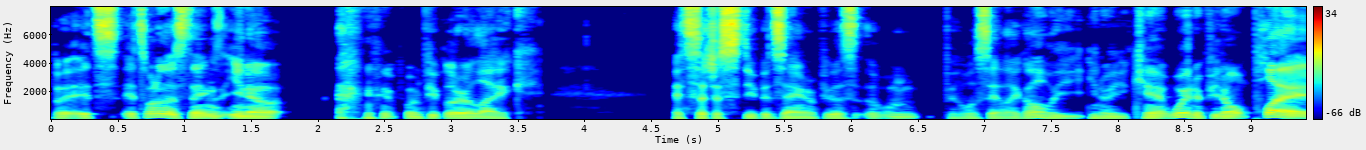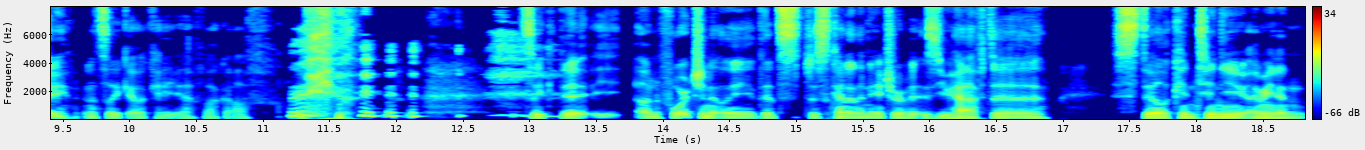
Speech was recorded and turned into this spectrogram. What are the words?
but it's it's one of those things you know when people are like it's such a stupid saying when people when people say like oh you, you know you can't win if you don't play and it's like okay yeah fuck off it's like the unfortunately that's just kind of the nature of it is you have to still continue i mean and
